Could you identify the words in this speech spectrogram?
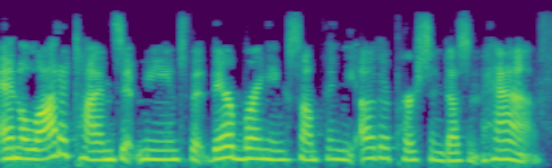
And a lot of times it means that they're bringing something the other person doesn't have.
